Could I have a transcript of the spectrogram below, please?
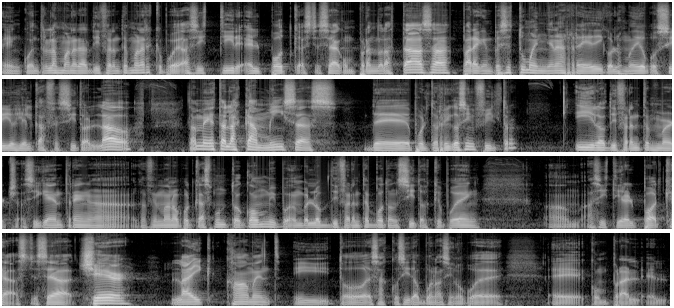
encuentren las maneras, diferentes maneras que puedes asistir el podcast, ya sea comprando las tazas, para que empieces tu mañana ready con los medio pocillos y el cafecito al lado. También están las camisas de Puerto Rico sin filtro y los diferentes merch. Así que entren a cafemanopodcast.com y pueden ver los diferentes botoncitos que pueden um, asistir al podcast, ya sea share, like, comment y todas esas cositas buenas si no puede eh, comprar el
